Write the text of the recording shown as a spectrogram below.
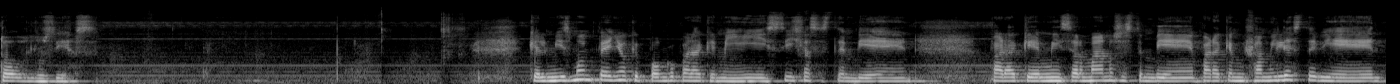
todos los días. que el mismo empeño que pongo para que mis hijas estén bien, para que mis hermanos estén bien, para que mi familia esté bien,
